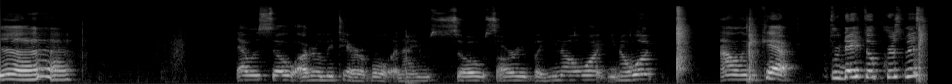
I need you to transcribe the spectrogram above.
Yeah. That was so utterly terrible, and I am so sorry. But you know what? You know what? I don't even care. Three days till Christmas.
